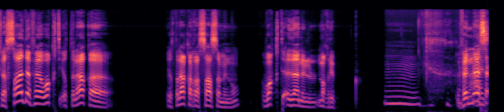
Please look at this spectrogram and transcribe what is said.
فصادف وقت إطلاق إطلاق الرصاصة منه وقت أذان المغرب. فالناس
